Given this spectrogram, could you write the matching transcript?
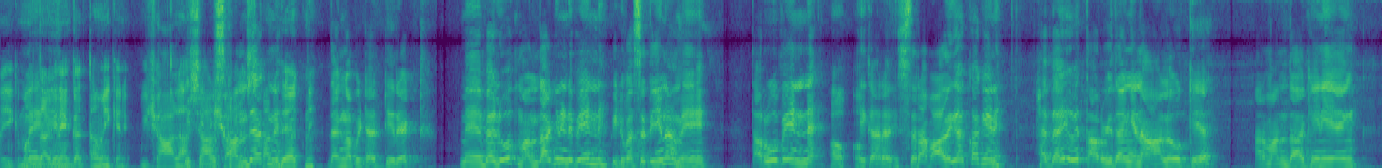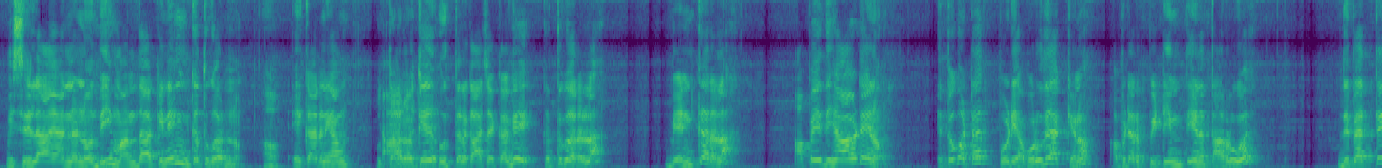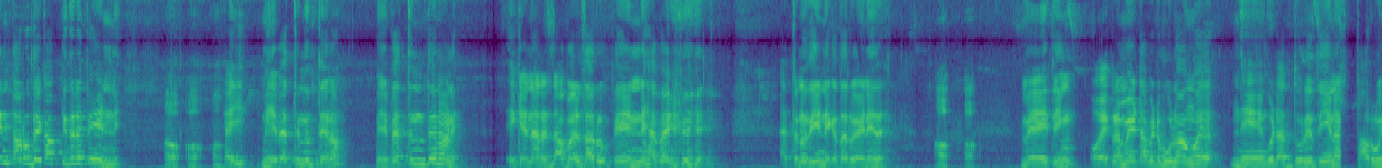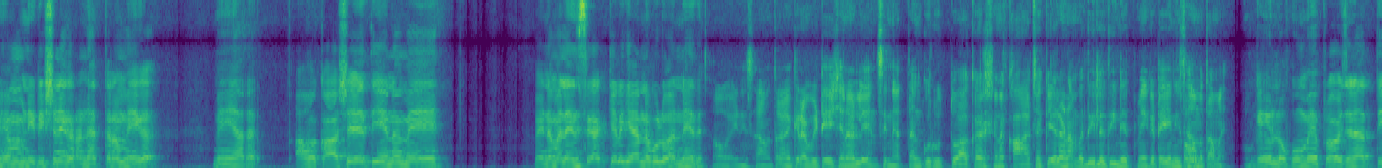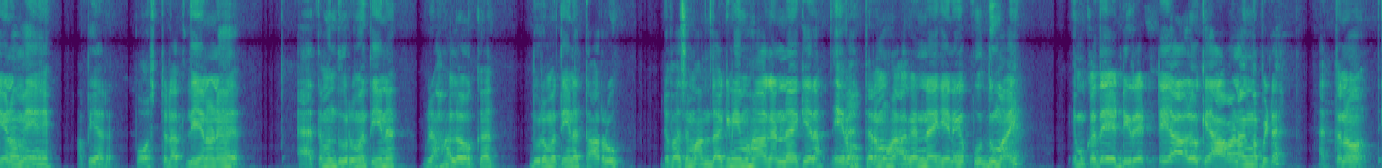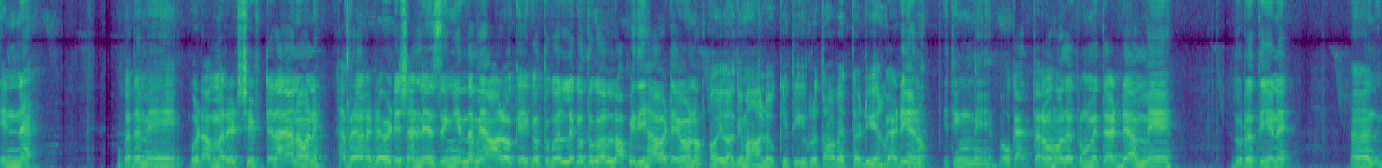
ඒක මන්දාගෙනයක් ගත්තාම එකන විශාල විශාල ස්කන්ධයක්නේ. ස්කන්ධයක්නේ. දැන් අපිට ඩිරෙක්් මේ බැලුවොත් මන්දාකිනට පේන්නේ. පිටිපස්ස තියෙන මේ තරුව පේන්න. ඒකර ඉස්සර පාදගක් වගෙන හැබැයි ඔය තරුවිදන්ගෙන ආලෝකය අර මන්දාකිනයෙන් විසිරිලා යන්න නොදී මන්දාකිනෙන් එකතු කරනවා. ඒකරනිකම් ආලෝකය උත්තර කාචකගේ එකතු කරලා බෙන් කරලා අපේ දිහාවට එනවා එතකොට පොඩි අපුරු දෙයක් එනවා අපිට පිටින් තියෙන තරුව දෙපැත්තෙන් තරු දෙකක් ඉදිර පේන්නේ. ඇයි? මේ පැත්තනුත් තෙනවා මේ පැත්තනුත් තෙනවානේ එකන අර ඩබල් තරු පේන්න හැබැයි ඇතන තියන එකතරු ඇනේද. මේ ඉතින් ඔය ක්‍රමේට අපිට පුළුවන් ඔය නේ ගොඩක් දුර තියෙන තරුහෙම නිරීක්ෂණය කරන්න. ඇත්තරම් මේක මේ අර අවකාශය තියෙන මේ වෙනම ලෙන්ස එකක් කියල කියන්න පුළුවන් නේද? ඔය නිසාමතම ග්‍රවිටේෂන ලෙන්සි නැත්තන් ගුරුත්ව ආකර්ශණ කාච කියලා නමදිල තිනෙත් මේකට එනිසාම තමයි. ඕකේ ලොකු මේ ප්‍රෝජනයක් තියෙන මේ අපි අර පෝස්ටලත් ලියනන ඇතම දුරම තියෙන ග්‍රහලෝක දුරම තියෙන තරු. ට පස මන්දාකිනීම හාගන්න කියලා. ඒ. ඇත්තරම හාගන්න කියන එක පුදුමයි. එමකද ඩිරෙක්ටේ ආලෝක ආවනං අපිට ඇත්තනෝ එන්න මොකද මේ ගොඩම රෙඩ් ශිප්ටලා යනවන. හැබැර ග්‍රවිටේෂන් ලෙසින් හිද මේ ආලෝක එකතු කල්ල එකතු කල්ලා අපි දිහාවට එවන ඔය වගේ මාලෝක තීරතාවත් වැඩියන වැඩියන ඉතින් මේ ඕක ඇත්තරම හොද මෙතැඩ්ඩම් මේ දුර තියෙන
